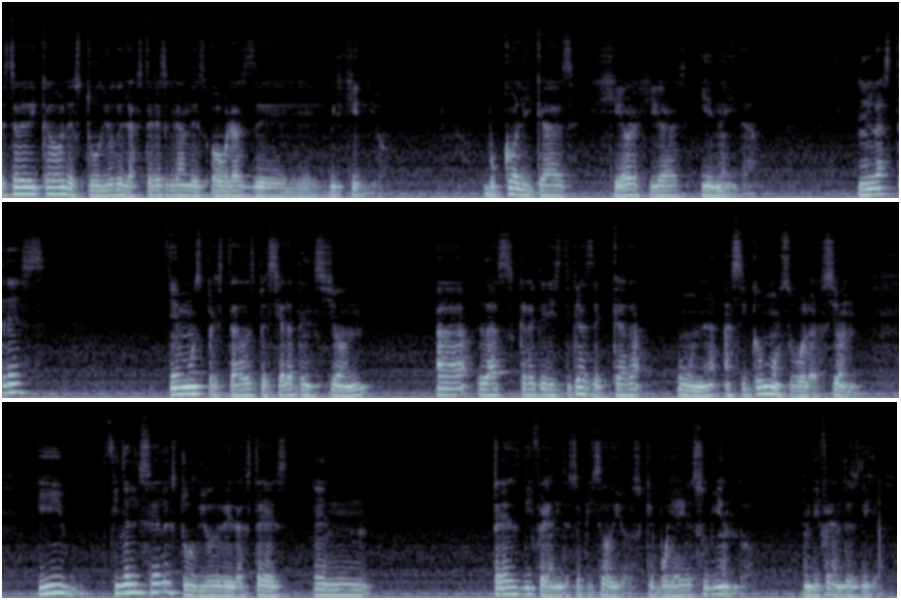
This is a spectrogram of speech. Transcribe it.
está dedicado al estudio de las tres grandes obras de Virgilio, bucólicas, geórgicas y Eneida. En las tres hemos prestado especial atención a las características de cada una, así como su valoración. Y finalicé el estudio de las tres en tres diferentes episodios que voy a ir subiendo en diferentes días.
